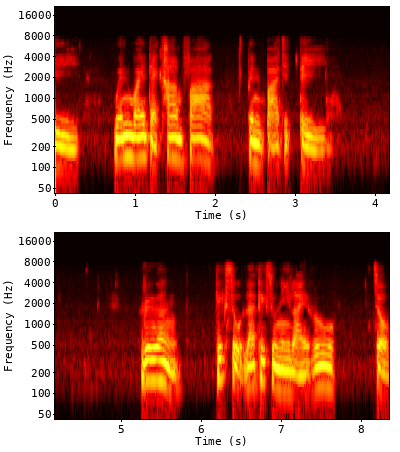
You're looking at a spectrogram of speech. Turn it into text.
ดี เว้นไว้แต่ข้ามฟากเป็นปาจิตตีเรื่องภิกษุและภิกษุณีหลายรูป จบ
